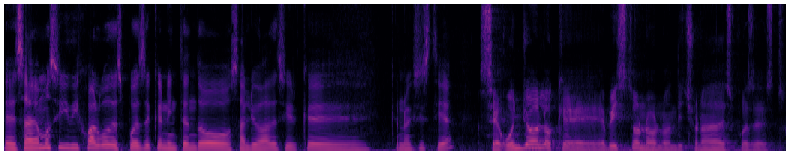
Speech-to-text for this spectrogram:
eh, ¿sabemos si dijo algo después de que Nintendo salió a decir que, que no existía? Según yo, lo que he visto, no, no han dicho nada después de esto.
